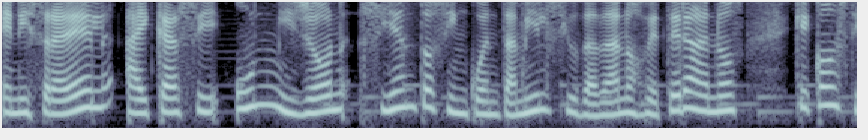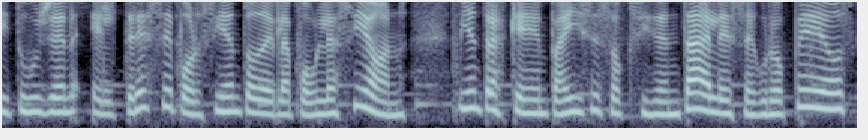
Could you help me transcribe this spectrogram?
En Israel hay casi 1.150.000 ciudadanos veteranos que constituyen el 13% de la población, mientras que en países occidentales europeos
